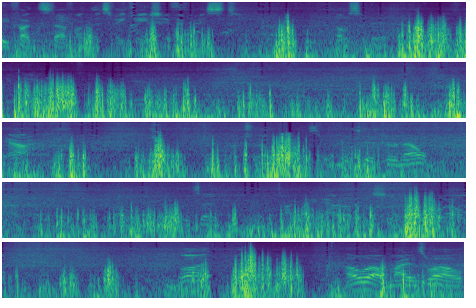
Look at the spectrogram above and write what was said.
Really fun stuff on this vacation. I missed most of it. Yeah. Video's gonna turn out. Oh well, might as well.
